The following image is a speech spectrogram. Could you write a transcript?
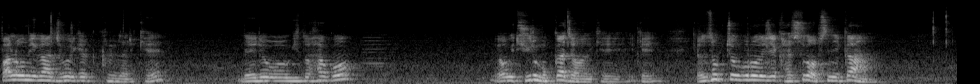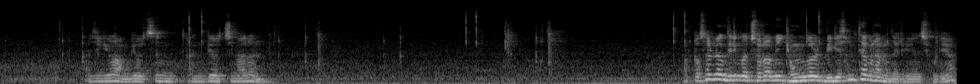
팔로우미 가지고 이렇게 갑니다 이렇게. 내려오기도 하고 여기 뒤로 못 가죠 이렇게. 이렇게 연속적으로 이제 갈 수가 없으니까 아직 이건 안 배웠 안 배웠지만은 아까 설명드린 것처럼 이 경로를 미리 선택을 합니다 이런 식으로요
